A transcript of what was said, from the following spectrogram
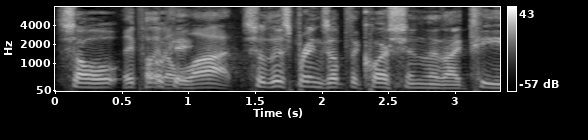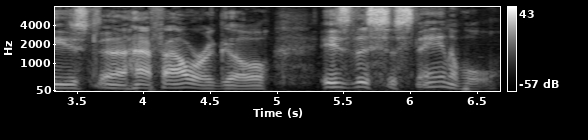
So They played a lot. So this brings up the question that I teased a half hour ago: Is this sustainable?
